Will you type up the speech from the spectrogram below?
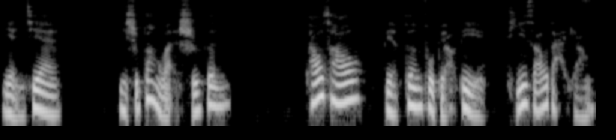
眼见已是傍晚时分，陶曹便吩咐表弟提早打烊。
